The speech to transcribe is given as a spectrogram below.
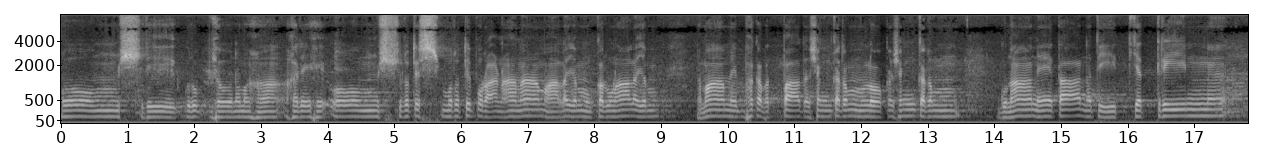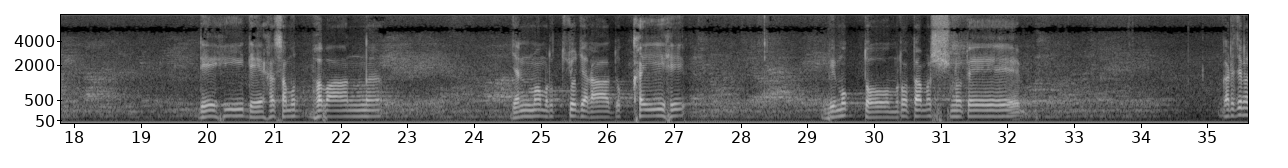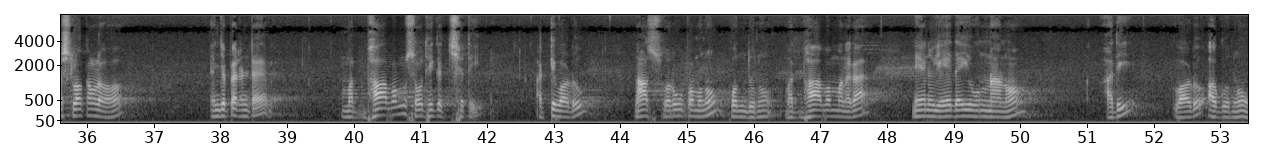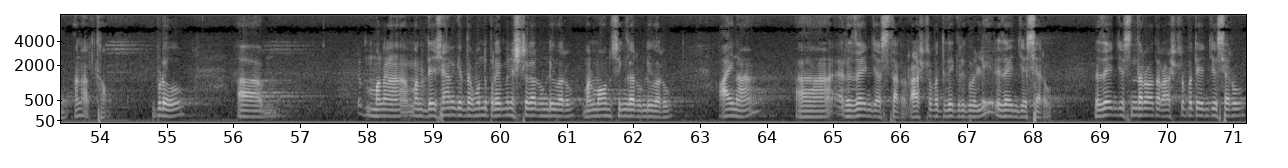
ఓం శ్రీ గురుభ్యో నమ హరి ఓం శ్రుతిస్మృతిపురాణానామాలయం కరుణాలయం నమామి భగవత్పాదశంకరం లోకశంకరం గుణానేతానతీత్యత్రీన్ దేహీ దేహసముద్భవాన్ జన్మమృత్యుజరా దుఃఖై విముక్తో మృతమశ్నుతే గడిచిన శ్లోకంలో ఏం చెప్పారంటే మద్భావం శోధిగచ్చతి. అట్టివాడు నా స్వరూపమును పొందును. మద్భావం అనగా నేను ఏదై ఉన్నానో అది వాడు అగును అని అర్థం. ఇప్పుడు మన మన దేశానికి ఇంతకుముందు ప్రైమ్ మినిస్టర్ గారు ఉండేవారు మన్మోహన్ సింగ్ గారు ఉండేవారు. ఆయన రిజైన్ చేస్తారు. రాష్ట్రపతి దగ్గరికి వెళ్ళి రిజైన్ చేశారు. రిజైన్ చేసిన తర్వాత రాష్ట్రపతి ఏం చేశారు?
